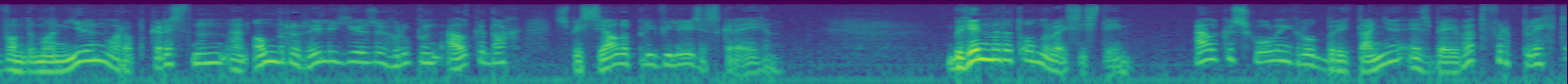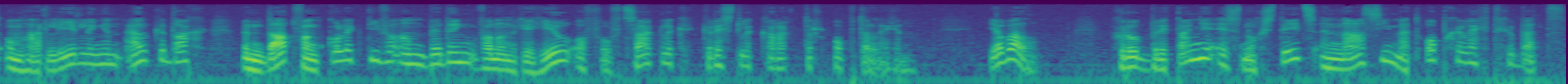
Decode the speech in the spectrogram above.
van de manieren waarop christenen en andere religieuze groepen elke dag speciale privileges krijgen. Begin met het onderwijssysteem. Elke school in Groot-Brittannië is bij wet verplicht om haar leerlingen elke dag een daad van collectieve aanbidding van een geheel of hoofdzakelijk christelijk karakter op te leggen. Jawel, Groot-Brittannië is nog steeds een natie met opgelegd gebed.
